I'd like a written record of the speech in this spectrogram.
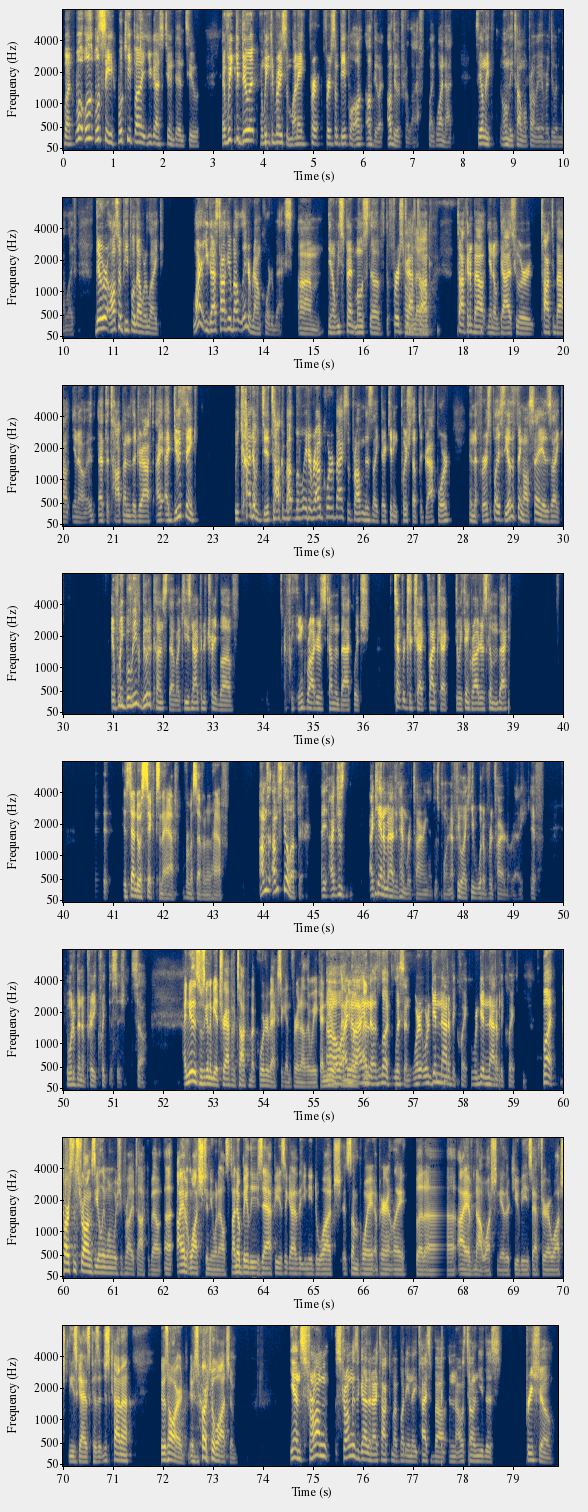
But we'll we'll, we'll see. We'll keep uh you guys tuned in too. If we could do it and we could raise some money for for some people, I'll, I'll do it. I'll do it for a laugh. Like why not? It's the only only time I'll probably ever do it in my life. There were also people that were like, "Why aren't you guys talking about later round quarterbacks?" Um, you know, we spent most of the first Oh, draft no. talk talking about you know guys who are talked about you know at, at the top end of the draft. I I do think we kind of did talk about the later round quarterbacks. The problem is like they're getting pushed up the draft board in the first place. The other thing I'll say is like, if we believe Gutekunst that like he's not going to trade Love, if we think Rodgers is coming back, which temperature check, five check, do we think Rodgers coming back? It's down to a six and a half from a seven and a half. I'm I'm still up there. I, I just I can't imagine him retiring at this point. I feel like he would have retired already if it would have been a pretty quick decision. So I knew this was going to be a trap of talking about quarterbacks again for another week. I knew. oh, I, knew know, it. I know. Look, listen, we're we're getting out of it quick. We're getting out of it quick. But Carson Strong's the only one we should probably talk about. Uh, I haven't watched anyone else. I know Bailey Zappe is a guy that you need to watch at some point, apparently, but uh, I have not watched any other QBs after I watched these guys because it just kind of it was hard. It was hard to watch them. yeah, and Strong Strong is a guy that I talked to my buddy Nate Tice about, and I was telling you this pre-show.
